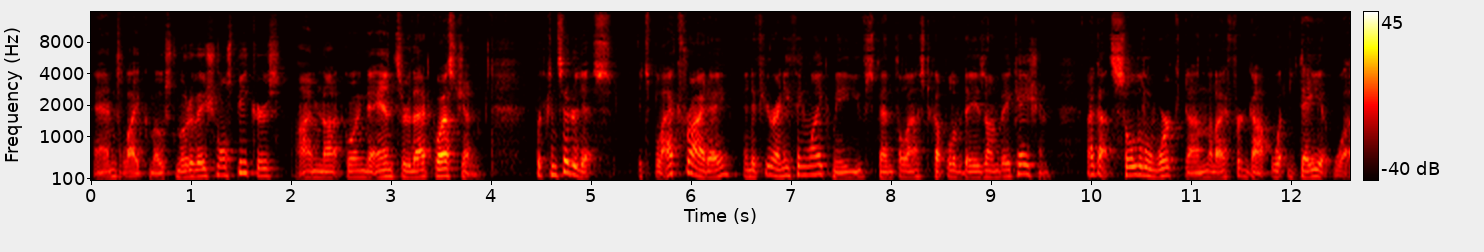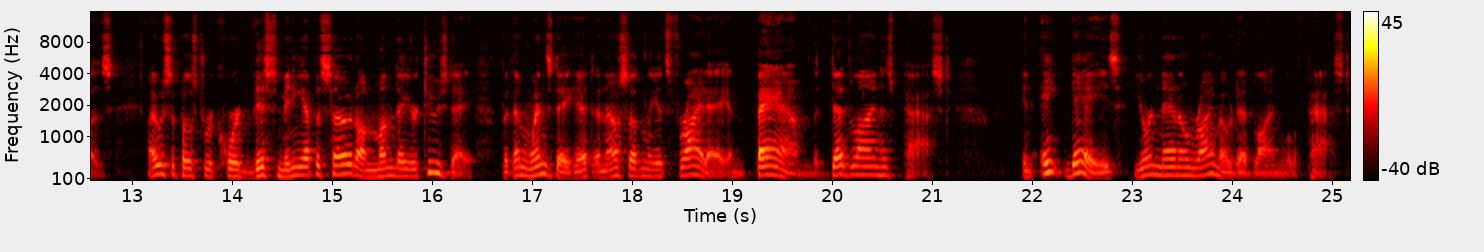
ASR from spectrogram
And like most motivational speakers, I'm not going to answer that question. But consider this. It's Black Friday, and if you're anything like me, you've spent the last couple of days on vacation. I got so little work done that I forgot what day it was. I was supposed to record this mini episode on Monday or Tuesday, but then Wednesday hit, and now suddenly it's Friday, and bam, the deadline has passed. In eight days, your NaNoWriMo deadline will have passed.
